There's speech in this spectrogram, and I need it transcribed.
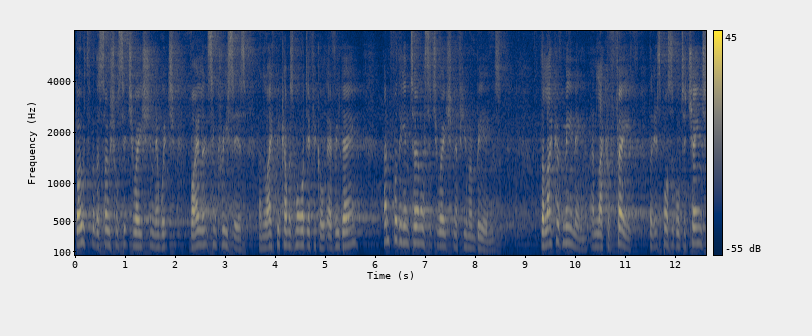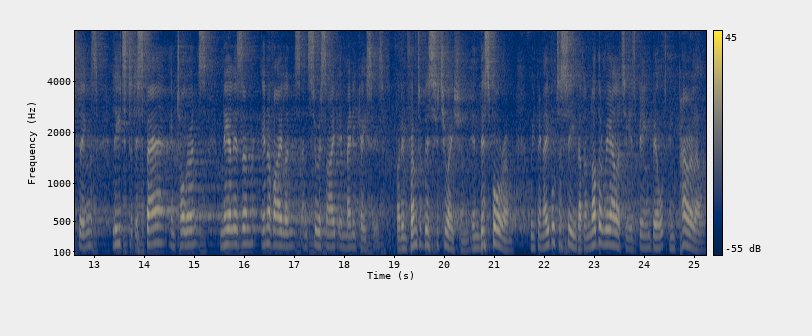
both for the social situation in which violence increases and life becomes more difficult every day and for the internal situation of human beings. The lack of meaning and lack of faith that it's possible to change things leads to despair, intolerance, nihilism, inner violence and suicide in many cases. But in front of this situation, in this forum, we've been able to see that another reality is being built in parallel,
